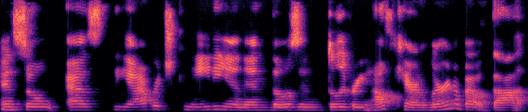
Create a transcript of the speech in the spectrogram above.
And so as the average Canadian and those in delivering healthcare learn about that,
